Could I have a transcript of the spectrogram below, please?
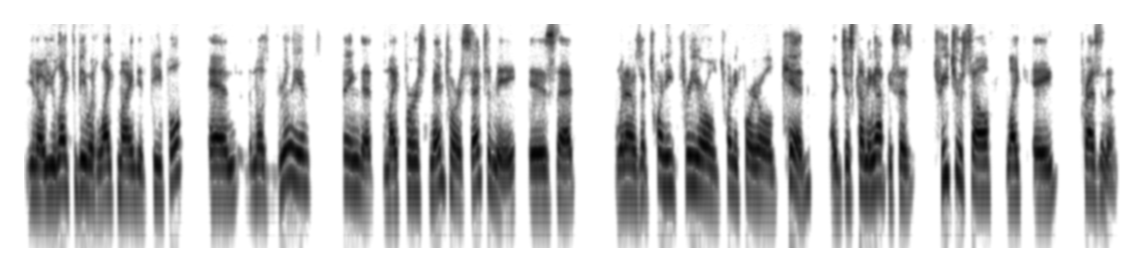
you know, you like to be with like minded people. And the most brilliant thing that my first mentor said to me is that when I was a 23 year old, 24 year old kid, uh, just coming up, he says, treat yourself like a president.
